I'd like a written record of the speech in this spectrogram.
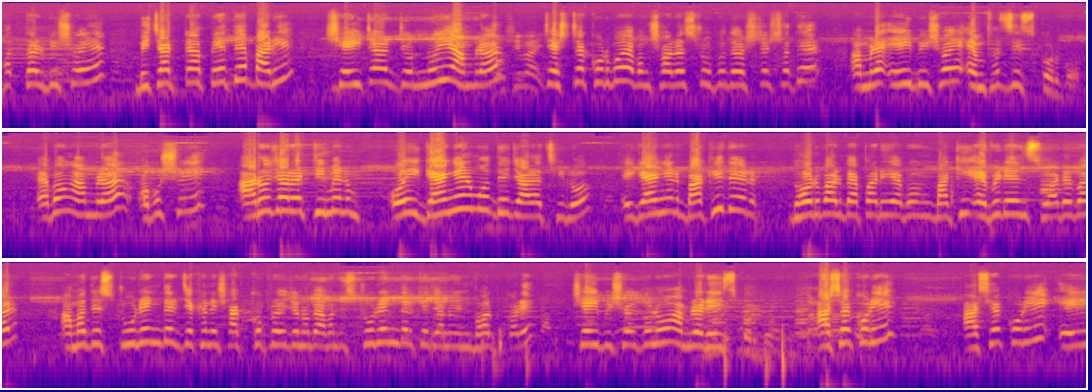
হত্যার বিষয়ে বিচারটা পেতে পারি সেইটার জন্যই আমরা চেষ্টা করব এবং স্বরাষ্ট্র উপদেষ্টার সাথে আমরা এই বিষয়ে এমফাসিস করব। এবং আমরা অবশ্যই আরও যারা টিমের ওই গ্যাংয়ের মধ্যে যারা ছিল এই গ্যাংয়ের বাকিদের ধরবার ব্যাপারে এবং বাকি এভিডেন্স হোয়াট আমাদের স্টুডেন্টদের যেখানে সাক্ষ্য প্রয়োজন হবে আমাদের স্টুডেন্টদেরকে যেন ইনভলভ করে সেই বিষয়গুলো আমরা রেজ করব। আশা করি আশা করি এই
